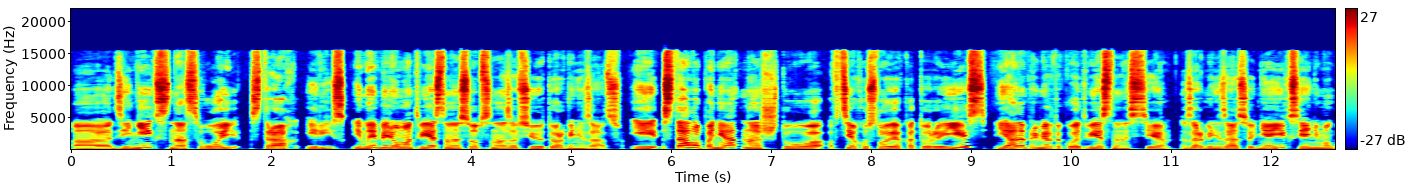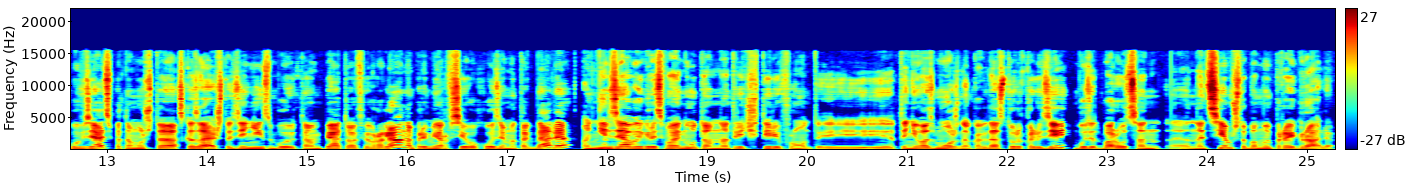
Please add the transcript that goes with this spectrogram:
э, DNX на свой страх и риск. И мы берем ответственность, собственно, за всю эту организацию. И стало понятно, что в тех условиях, которые есть, я, например, такой ответственности за организацию Дня X я не могу взять, потому что сказать, что День X будет там 5 февраля, например, все выходим и так далее, нельзя выиграть войну там на 3-4 фронта. И это невозможно, когда столько людей будет бороться над тем, чтобы мы проиграли.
